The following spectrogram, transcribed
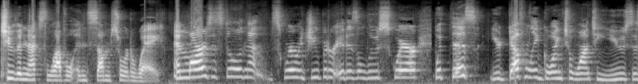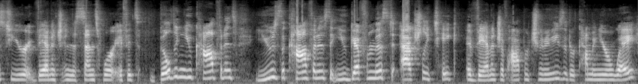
to the next level in some sort of way. And Mars is still in that square with Jupiter. It is a loose square. With this, you're definitely going to want to use this to your advantage in the sense where if it's building you confidence, use the confidence that you get from this to actually take advantage of opportunities that are coming your way.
